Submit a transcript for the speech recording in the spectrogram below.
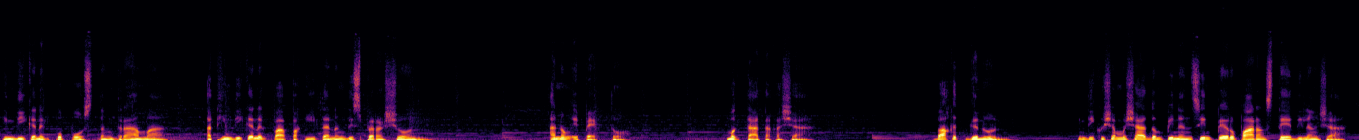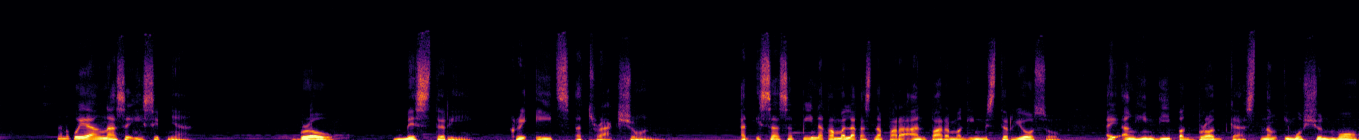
hindi ka nagpo-post ng drama, at hindi ka nagpapakita ng desperasyon. Anong epekto? Magtataka siya. Bakit ganun? Hindi ko siya masyadong pinansin pero parang steady lang siya. Ano kaya ang nasa isip niya? Bro, mystery creates attraction. At isa sa pinakamalakas na paraan para maging misteryoso ay ang hindi pag-broadcast ng emosyon mo.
